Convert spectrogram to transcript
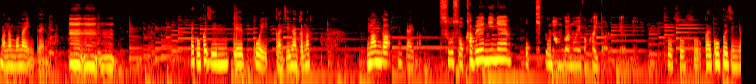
まあ何もないみたいな。うんうん外国人向けっぽい感じなんかな漫画みたいなそうそう、壁にね、大きく漫画の絵が描いてあるんだよね。そうそうそう外国人喜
